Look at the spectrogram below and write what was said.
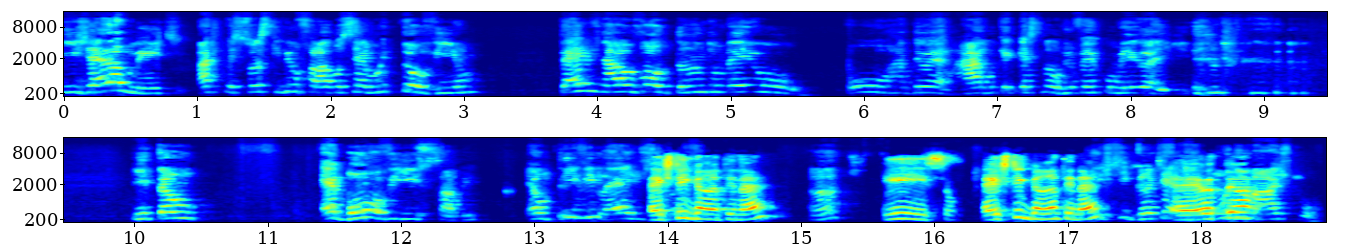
E geralmente, as pessoas que vinham falar, você é muito novinho, terminavam voltando meio, porra, deu errado, o que, é que esse novinho fez comigo aí? então, é bom ouvir isso, sabe? É um privilégio. É instigante, né? Hã? Isso. É instigante, né? É instigante, é, é, bom tenho... demais, pô.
